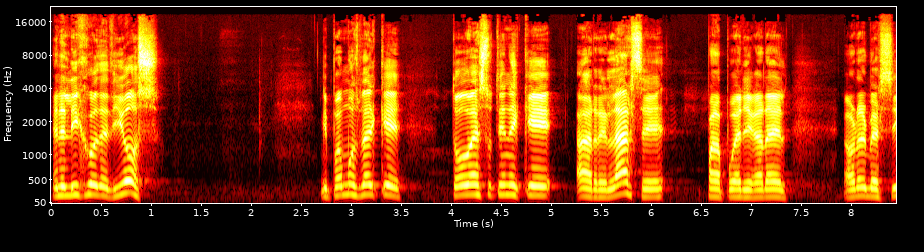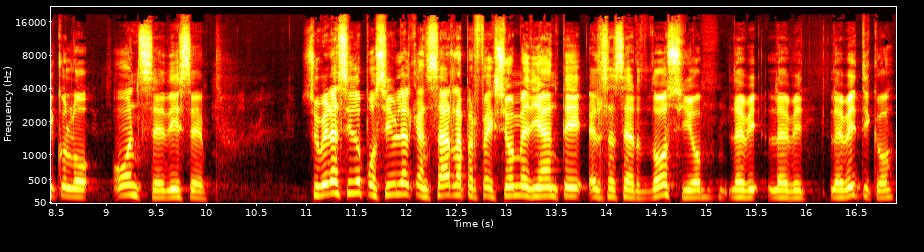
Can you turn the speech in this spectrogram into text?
en el Hijo de Dios. Y podemos ver que todo eso tiene que arreglarse para poder llegar a Él. Ahora el versículo 11 dice, Si hubiera sido posible alcanzar la perfección mediante el sacerdocio levítico,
